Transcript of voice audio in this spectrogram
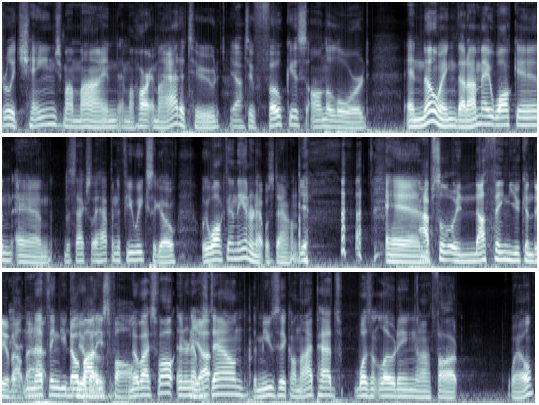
to really change my mind and my heart and my attitude Yeah. to focus on the Lord and knowing that I may walk in and this actually happened a few weeks ago. We walked in, the internet was down. Yeah. And Absolutely nothing you can do about that. Nothing you can do about Nobody's fault. Nobody's fault. Internet was down. The music on the iPads wasn't loading, and I thought, well,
